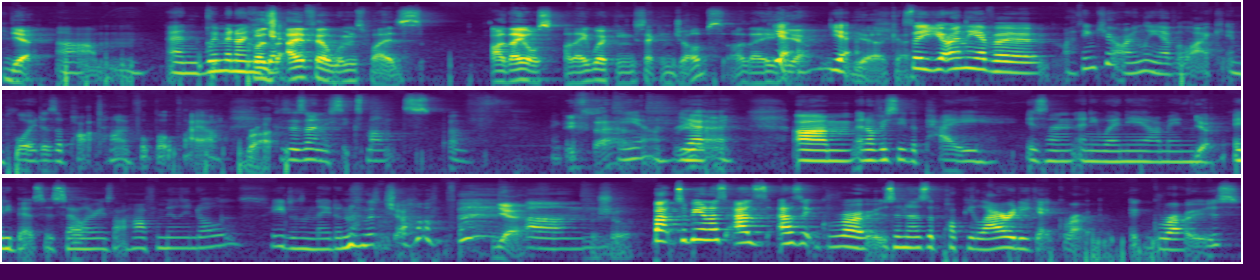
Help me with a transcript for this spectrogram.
yeah. um, and women only Because get AFL women's players are they also are they working second jobs? Are they? yeah, Yeah. yeah. Yeah. Okay. So you only ever, I think you're only ever like employed as a part-time football player right. because there's only six months of. I If that, Yeah. really? Yeah. Um, and obviously the pay isn't anywhere near. I mean, Yeah. Eddie Betts' salary is like half a million dollars. He doesn't need another job. Yeah. Um, for sure. but to be honest, as as it grows and as the popularity get grow it grows,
